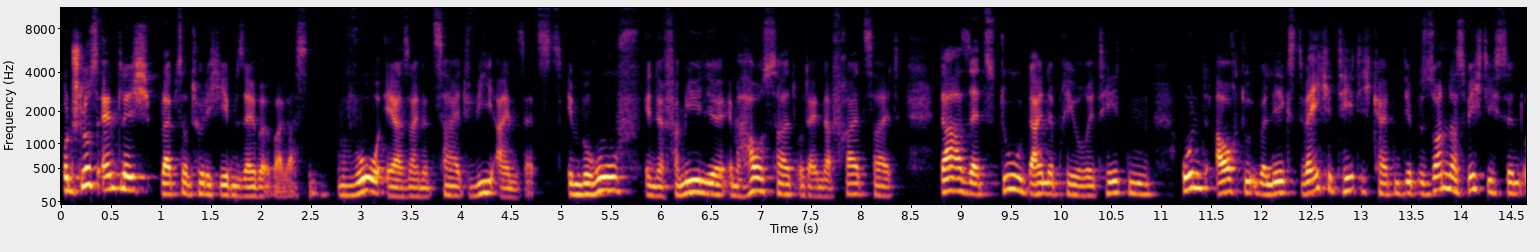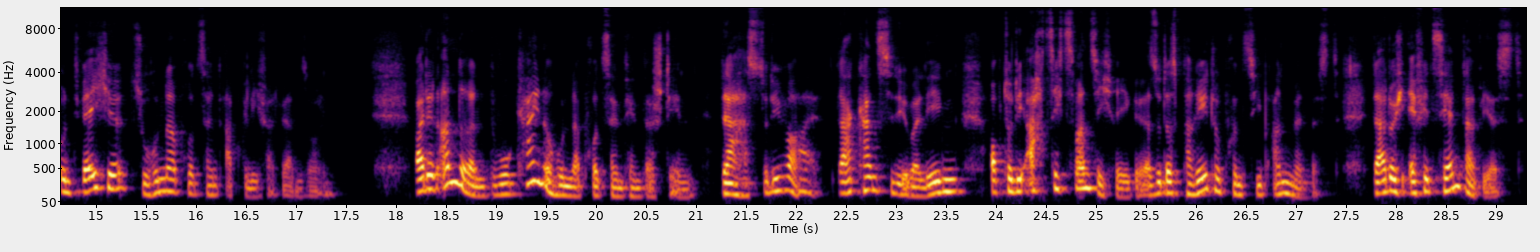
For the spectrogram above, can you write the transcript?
Und schlussendlich bleibt es natürlich jedem selber überlassen, wo er seine Zeit wie einsetzt. Im Beruf, in der Familie, im Haushalt oder in der Freizeit. Da setzt du deine Prioritäten und auch du überlegst, welche Tätigkeiten dir besonders wichtig sind und welche zu 100 Prozent abgeliefert werden sollen. Bei den anderen, wo keine 100% hinterstehen, da hast du die Wahl. Da kannst du dir überlegen, ob du die 80-20-Regel, also das Pareto-Prinzip anwendest, dadurch effizienter wirst,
